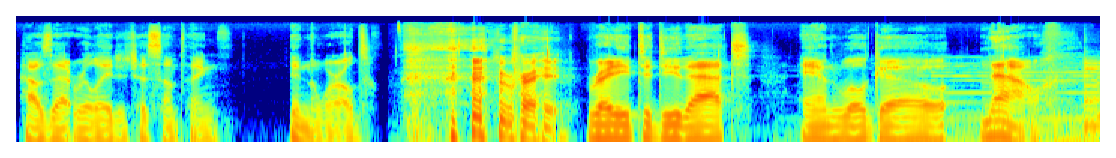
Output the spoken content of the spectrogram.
how's that related to something in the world. right. Ready to do that, and we'll go now.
